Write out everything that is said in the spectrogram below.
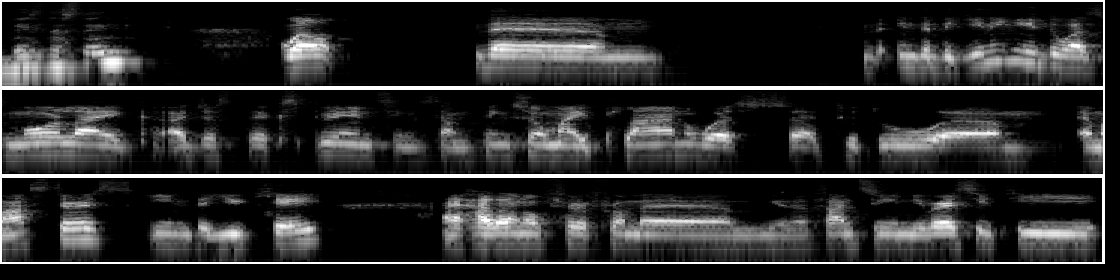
business thing. Well, the um, in the beginning it was more like uh, just experiencing something. So my plan was uh, to do um, a master's in the UK. I had an offer from a you know fancy university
